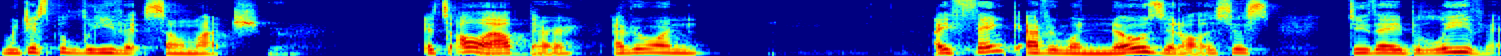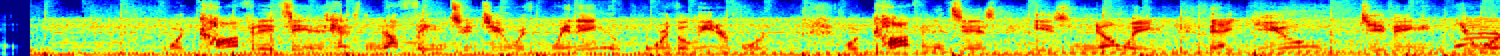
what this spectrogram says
we just believe it so much. Yeah. It's all out there. Everyone I think everyone knows it all. It's just do they believe it? What confidence is has nothing to do with winning or the leaderboard. What confidence is, is knowing that you giving your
